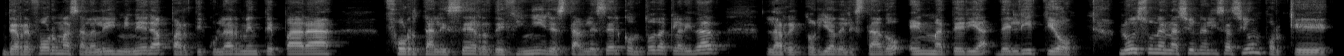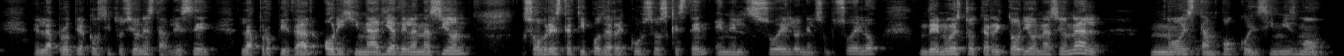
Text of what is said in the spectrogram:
de reformas a la ley minera, particularmente para fortalecer, definir, establecer con toda claridad la Rectoría del Estado en materia de litio. No es una nacionalización porque la propia Constitución establece la propiedad originaria de la nación sobre este tipo de recursos que estén en el suelo, en el subsuelo de nuestro territorio nacional. No es tampoco en sí mismo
